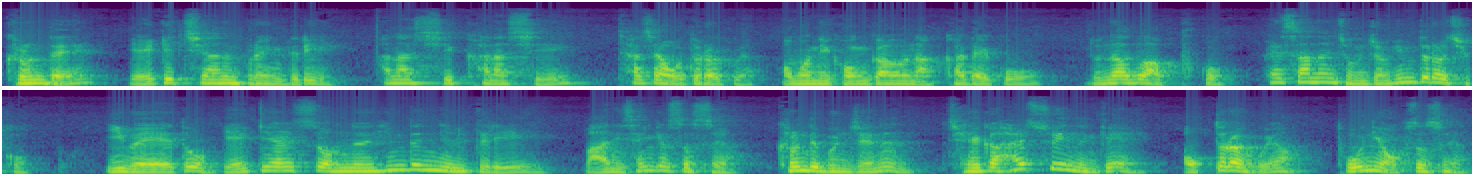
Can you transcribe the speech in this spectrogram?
그런데 예기치 않은 불행들이 하나씩 하나씩 찾아오더라고요. 어머니 건강은 악화되고 누나도 아프고 회사는 점점 힘들어지고 이 외에도 얘기할 수 없는 힘든 일들이 많이 생겼었어요. 그런데 문제는 제가 할 수 있는 게 없더라고요. 돈이 없어서요.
